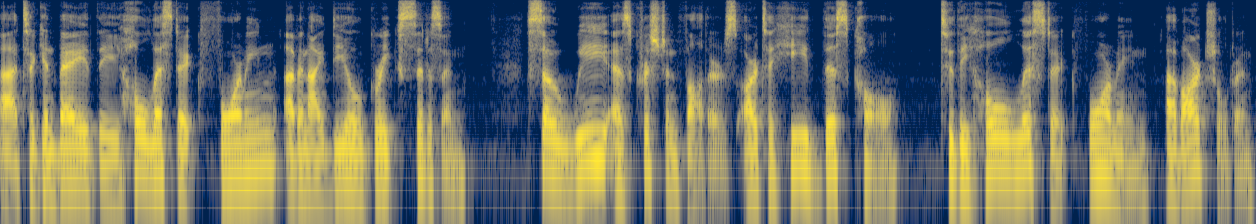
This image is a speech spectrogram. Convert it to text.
uh, to convey the holistic forming of an ideal Greek citizen. So we, as Christian fathers, are to heed this call to the holistic forming of our children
